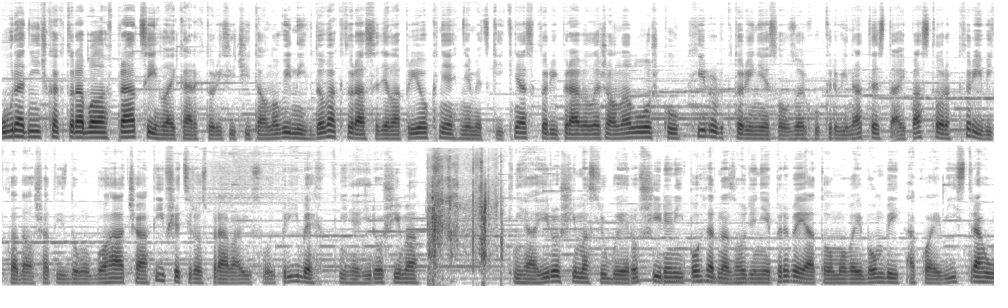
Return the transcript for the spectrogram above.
Úradníčka, ktorá bola v práci, lekár, ktorý si čítal noviny, vdova, ktorá sedela pri okne, nemecký kňaz, ktorý práve ležal na lôžku, chirurg, ktorý niesol vzorku krvi na test, aj pastor, ktorý vykladal šaty z domu boháča. Tí všetci rozprávajú svoj príbeh v knihe Hiroshima. Kniha Hiroshima sľubuje rozšírený pohľad na zhodenie prvej atómovej bomby, ako aj výstrahu,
